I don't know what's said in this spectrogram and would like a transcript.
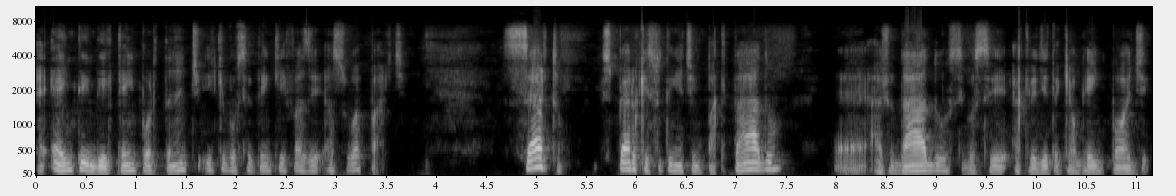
É, é entender que é importante e que você tem que fazer a sua parte. Certo? Espero que isso tenha te impactado, é, ajudado. Se você acredita que alguém pode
